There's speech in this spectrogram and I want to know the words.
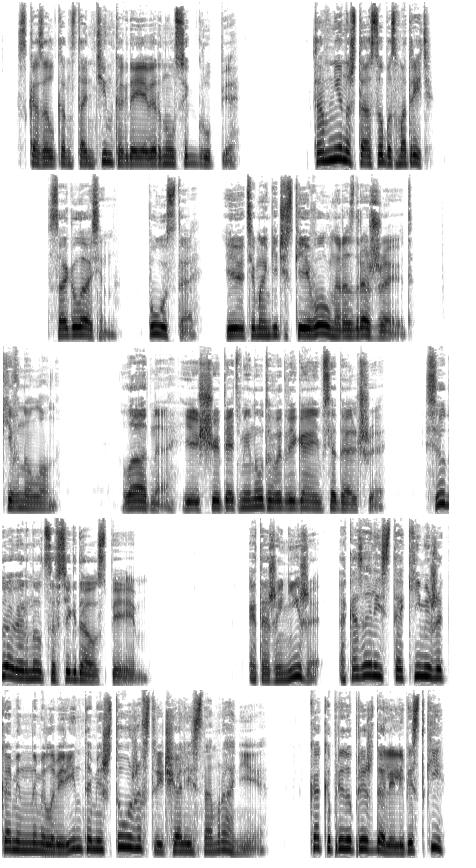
— сказал Константин, когда я вернулся к группе. «Там не на что особо смотреть». «Согласен. Пусто. И эти магические волны раздражают», — кивнул он. «Ладно, еще пять минут и выдвигаемся дальше. Сюда вернуться всегда успеем». Этажи ниже оказались такими же каменными лабиринтами, что уже встречались нам ранее. Как и предупреждали лепестки,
